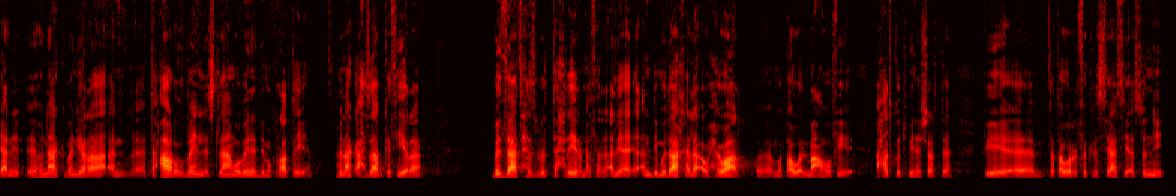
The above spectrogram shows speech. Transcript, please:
يعني هناك من يرى تعارض بين الإسلام وبين الديمقراطية هناك أحزاب كثيرة بالذات حزب التحرير مثلا أنا عندي مداخلة أو حوار آه، مطول معه في أحد كتبي نشرته في آه، تطور الفكر السياسي السني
